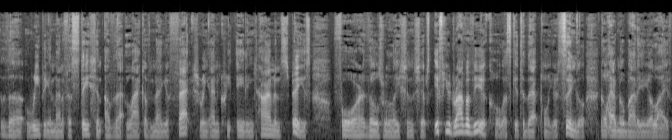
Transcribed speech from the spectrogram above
the reaping and manifestation of that lack of manufacturing and creating time and space for those relationships. If you drive a vehicle, let's get to that point. You're single, don't have nobody in your life,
